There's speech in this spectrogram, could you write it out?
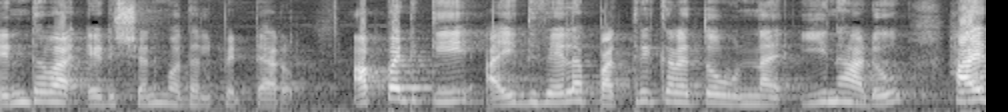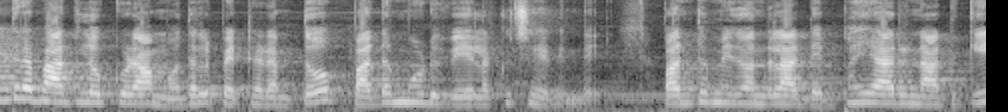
రెండవ ఎడిషన్ మొదలుపెట్టారు. అప్పటికి ఐదు వేల పత్రికలతో ఉన్న ఈనాడు హైదరాబాద్లో కూడా మొదలు పెట్టడంతో పదమూడు వేలకు చేరింది. పంతొమ్మిది వందల డెబ్బై ఆరు నాటికి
